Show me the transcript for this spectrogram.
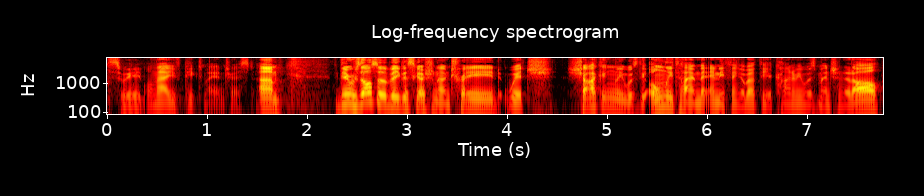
Sweet. Well, now you've piqued my interest. Um, there was also a big discussion on trade, which shockingly was the only time that anything about the economy was mentioned at all.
